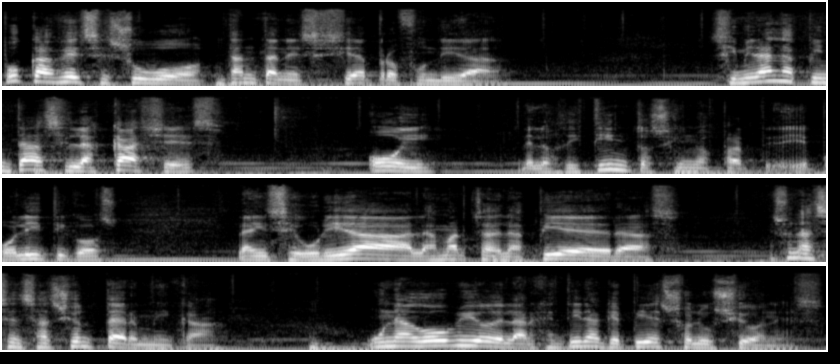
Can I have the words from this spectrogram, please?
Pocas veces hubo tanta necesidad de profundidad. Si mirás las pintadas en las calles, hoy, de los distintos signos políticos, la inseguridad, las marchas de las piedras. Es una sensación térmica, un agobio de la Argentina que pide soluciones.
